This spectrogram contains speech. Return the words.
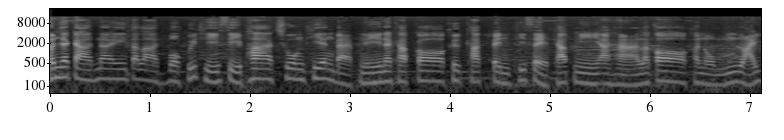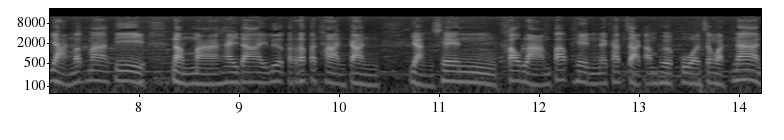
บรรยากาศในตลาดบกวิถีสีภาคช่วงเที่ยงแบบนี้นะครับก็คึกคักเป็นพิเศษครับมีอาหารแล้วก็ขนมหลายอย่างมาก ๆ ที่นำมาให้ได้เลือกรับประทานกัน อย่างเช่นข้าวหลามป้าเพนนะครับจากอำเภอปัวจังหวัดน่าน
